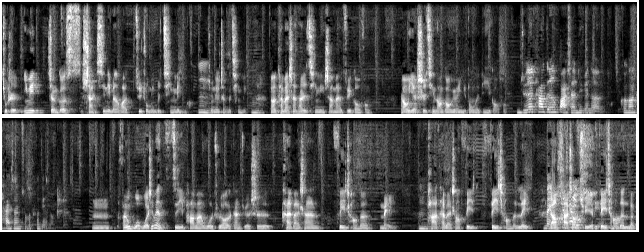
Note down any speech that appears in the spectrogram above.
就是因为整个陕西那边的话，最著名不是秦岭嘛，嗯，就那整个秦岭。嗯，然后太白山它是秦岭山脉的最高峰，然后也是青藏高原以东的第一高峰。你觉得它跟华山这边的和刚泰山有什么特点呢？嗯，反正我我这边自己爬完，我主要的感觉是太白山非常的美，嗯，爬太白山非非常的累，然后爬上去也非常的冷，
